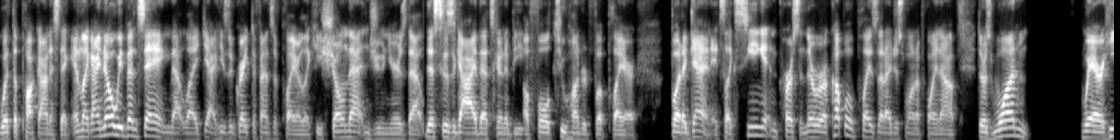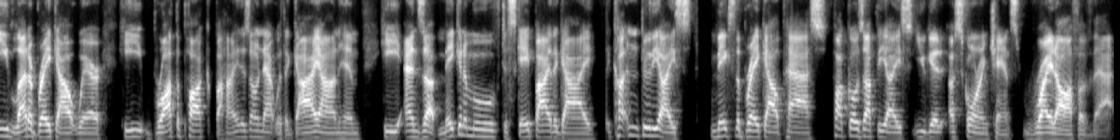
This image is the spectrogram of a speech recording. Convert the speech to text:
with the puck on his stick. And like I know we've been saying that like yeah, he's a great defensive player. Like he's shown that in juniors that this is a guy that's going to be a full 200 foot player. But again, it's like seeing it in person. There were a couple of plays that I just want to point out. There's one where he led a breakout where he brought the puck behind his own net with a guy on him. He ends up making a move to skate by the guy, cutting through the ice, makes the breakout pass, puck goes up the ice, you get a scoring chance right off of that.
